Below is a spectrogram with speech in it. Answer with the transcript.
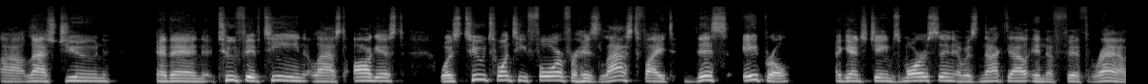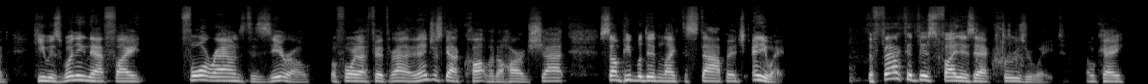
uh, last June, and then 215 last August. Was 224 for his last fight this April against James Morrison and was knocked out in the fifth round. He was winning that fight four rounds to zero before that fifth round and then just got caught with a hard shot. Some people didn't like the stoppage. Anyway, the fact that this fight is at cruiserweight, okay,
